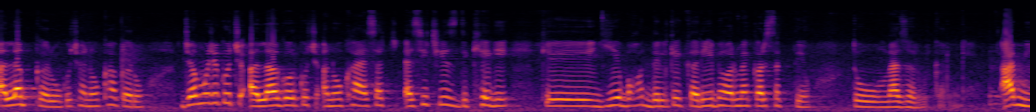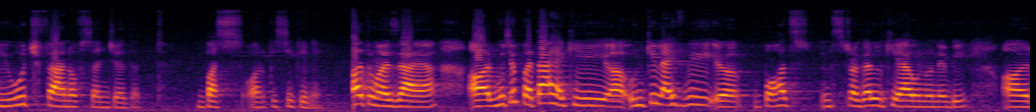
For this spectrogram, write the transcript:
अलग करूँ, कुछ अनोखा करूँ। जब मुझे कुछ अलग और कुछ अनोखा ऐसा, ऐसी चीज़ दिखेगी कि ये बहुत दिल के करीब है और मैं कर सकती हूँ तो मैं ज़रूर करूँगी। I am huge fan of Sanjay Dutt बस, और किसी के नहीं। बहुत मज़ा आया। और मुझे पता है कि उनकी लाइफ भी बहुत स्ट्रगल किया है उन्होंने भी। और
